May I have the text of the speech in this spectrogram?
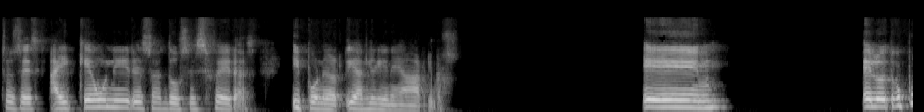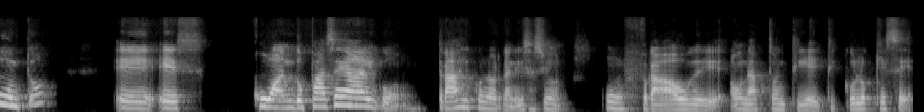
Entonces hay que unir esas dos esferas y poner y alinearlos. Em, el otro punto eh, es cuando pase algo trágico en la organización, un fraude, un acto antiético, lo que sea,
